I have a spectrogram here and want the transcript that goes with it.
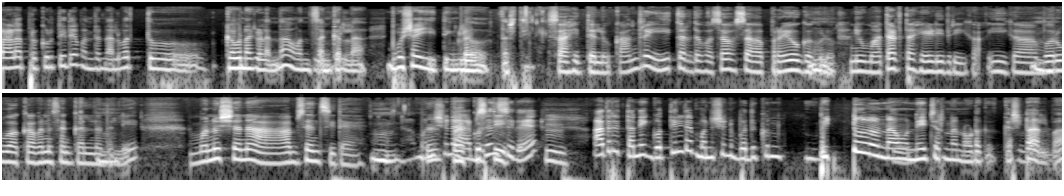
ಬಹಳ ಪ್ರಕೃತಿದೆ ಒಂದು ನಲವತ್ತು ಕವನಗಳನ್ನ ಒಂದು ಸಂಕಲನ ಬಹುಶಃ ಈ ತಿಂಗಳು ತರ್ತೀನಿ ಸಾಹಿತ್ಯ ಲೋಕ. ಅಂದ್ರೆ ಈ ತರದ ಹೊಸ ಹೊಸ ಪ್ರಯೋಗಗಳು. ನೀವು ಮಾತಾಡ್ತಾ ಹೇಳಿದ್ರಿ ಈಗ ಈಗ ಬರುವ ಕವನ ಸಂಕಲನದಲ್ಲಿ ಮನುಷ್ಯನ ಆಬ್ಸೆನ್ಸ್ ಇದೆ. ಮನುಷ್ಯನ ಆಬ್ಸೆನ್ಸ್ ಅಬ್ಸೆನ್ಸ್ ಇದೆ. ಆದರೆ ತನಗೆ ಗೊತ್ತಿಲ್ಲದೆ ಮನುಷ್ಯನ ಬದುಕನ್ನು ಬಿಟ್ಟು ನಾವು ನೇಚರ್ನ ನೋಡೋಕೆ ಕಷ್ಟ ಅಲ್ವಾ?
